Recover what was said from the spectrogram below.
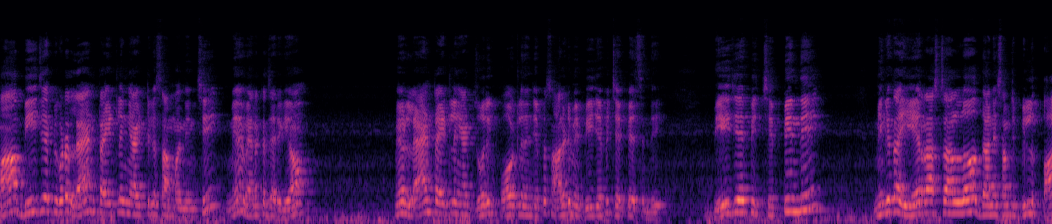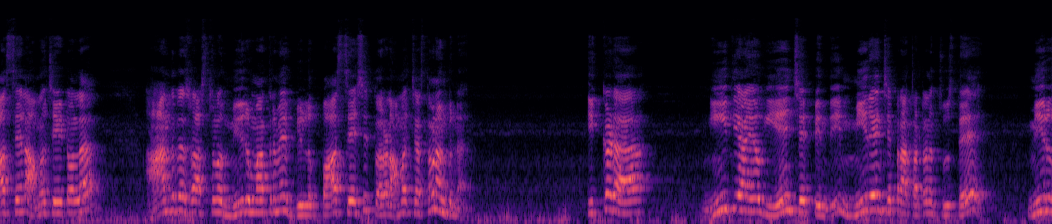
మా బీజేపీ కూడా ల్యాండ్ టైటిలింగ్ యాక్ట్కి సంబంధించి మేము వెనక జరిగాం. మేము ల్యాండ్ టైటిలింగ్ యాక్ట్ జోలికి పోవట్లేదని చెప్పేసి ఆల్రెడీ మేము బీజేపీ చెప్పేసింది. బీజేపీ చెప్పింది మిగతా ఏ రాష్ట్రాల్లో దానికి సంబంధించి బిల్లు పాస్ చేయాలి అమలు చేయటంలా? ఆంధ్రప్రదేశ్ రాష్ట్రంలో మీరు మాత్రమే బిల్లు పాస్ చేసి త్వరలో అమలు చేస్తామని అంటున్నారు. ఇక్కడ నీతి ఆయోగ్ ఏం చెప్పింది మీరేం చెప్పారు ఆ చట్టాన్ని చూస్తే మీరు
